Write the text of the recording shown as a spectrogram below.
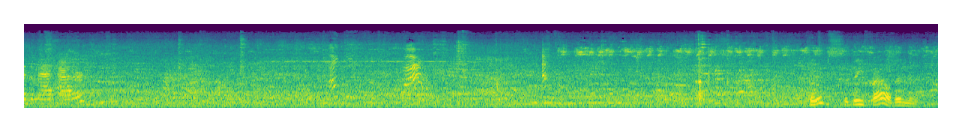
of the Mad Hatter. Oops, the thing fell, didn't it?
